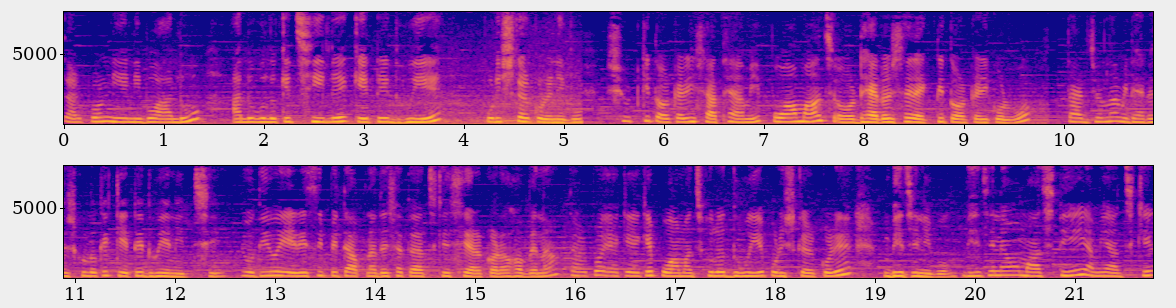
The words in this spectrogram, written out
তারপর নিয়ে নিব আলু। আলুগুলোকে ছিলে, কেটে, ধুয়ে পরিষ্কার করে নেব। শুটকি তরকারির সাথে আমি পোয়া মাছ ও ঢ্যাঁড়সের একটি তরকারি করব। তার জন্য আমি ঢ্যাঁড়সগুলোকে কেটে ধুয়ে নিচ্ছি। যদিও এই রেসিপিটা আপনাদের সাথে আজকে শেয়ার করা হবে না। তারপর একে একে পোয়া মাছগুলো ধুয়ে পরিষ্কার করে ভেজে নিব। ভেজে নেওয়া মাছ দিয়েই আমি আজকের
